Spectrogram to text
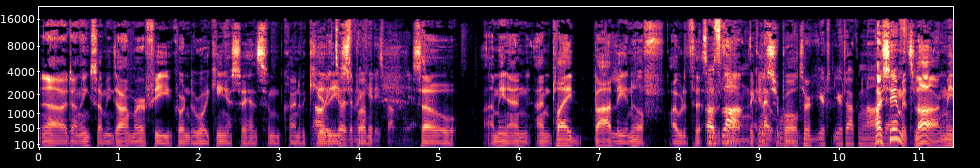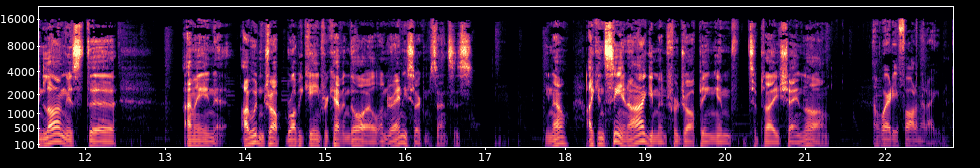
No, I don't think so. I mean, Daryl Murphy, according to Roy Keane yesterday, has some kind of Achilles oh, he does have problem. Achilles problem yeah. So. I mean, and, and played badly enough. I would have, th- so I would thought against like, Gibraltar. You're, you're talking long. I assume there. it's long. I mean, long is the. I mean, I wouldn't drop Robbie Keane for Kevin Doyle under any circumstances. You know, I can see an argument for dropping him to play Shane Long. And where do you fall in that argument?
